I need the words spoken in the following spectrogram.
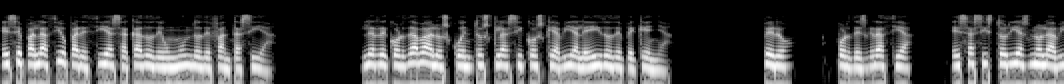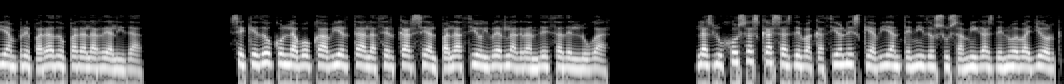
Ese palacio parecía sacado de un mundo de fantasía. Le recordaba a los cuentos clásicos que había leído de pequeña. Pero, por desgracia, esas historias no la habían preparado para la realidad. Se quedó con la boca abierta al acercarse al palacio y ver la grandeza del lugar. Las lujosas casas de vacaciones que habían tenido sus amigas de Nueva York,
